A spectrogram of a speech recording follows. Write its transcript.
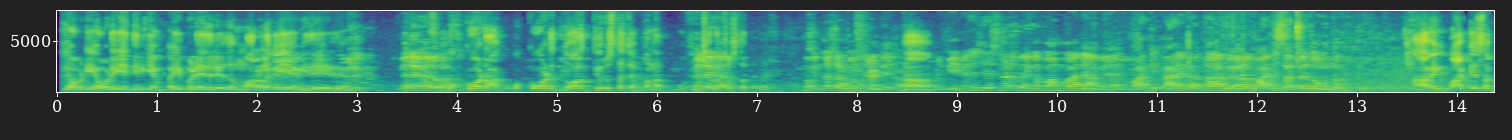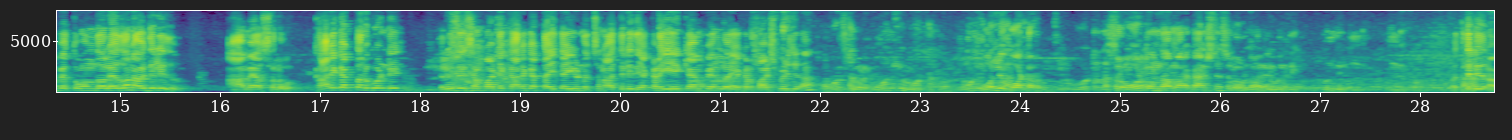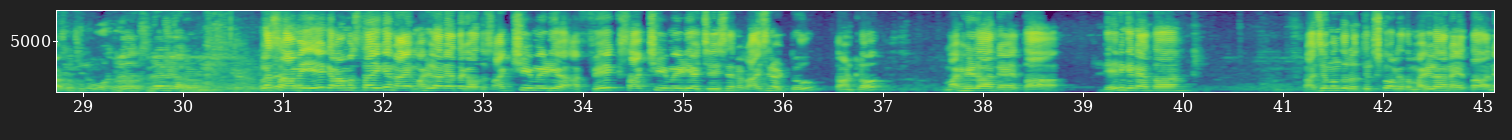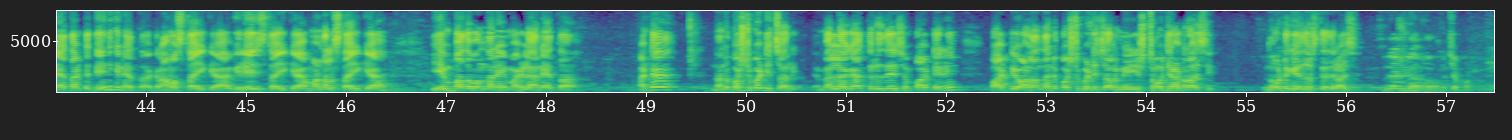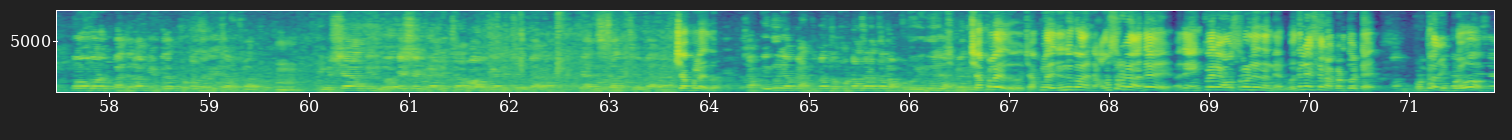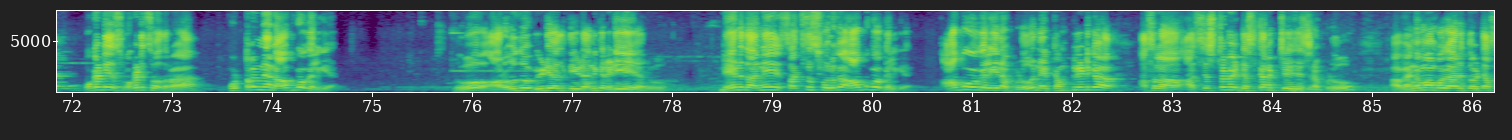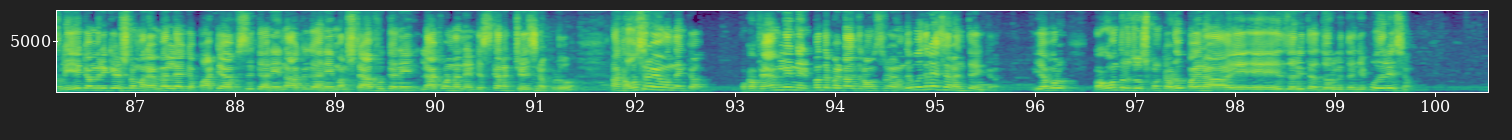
కాబట్టి ఎవడు ఏ- దీనికి ఏం భయపడేది లేదు మోరల్గా ఏం ఇదే ఇదేం లేదు. ఒక్కోడ ఒక్కొక్కటి దోల తీరుస్తా చెప్తున్నా ఫ్యూచర్లో చూస్తా. ఆమెకి పార్టీ సభ్యత్వం ఉందో లేదో నాకు తెలియదు ఆమె అసలు కార్యకర్త అనుకోండి తెలుగుదేశం పార్టీ కార్యకర్త అయితే అయ్యి ఉండొచ్చు. నాకు తెలియదు ఎక్కడ ఏ క్యాంపెయిన్లో ఎక్కడ పార్టిసిపేట్? ఓన్లీ ఓటర్ అసలు ఓటు ఉందా? మన కాన్స్టిట్యూన్సీలో ఓటు ఉంది? ఉంది. ఉంది అది తెలియదు నాకు. సురేష్- సురేష్ గారు. ప్లస్ ఆమె ఏ గ్రామ స్థాయిగా నా మహిళా నేత కాదు. సాక్షి మీడియా ఆ ఫేక్ సాక్షి మీడియా చేసిన రాసినట్టు దాంట్లో మహిళా నేత. దేనికి నేత? రాసే ముందు తెలుసుకోవాలి కదా. మహిళా నేత. నేత అంటే దేనికి నేత? గ్రామ స్థాయికా విలేజ్ స్థాయికా మండల స్థాయికా? ఏం పదవి ఉందని మహిళా నేత? అంటే నన్ను బస్టు పట్టించాలి. ఎమ్మెల్యేగా తెలుగుదేశం పార్టీని పార్టీ వాళ్ళందరినీ బస్టు పట్టించాలి. మీ ఇష్టం వచ్చినట్టు రాసి నోటికి ఏదొస్తే అది రాసి. చెప్పండి. అక్టోబర్ పదిన మీ మీద కుట్ర జరిగి చెప్తున్నారు హ్మ్. ఈ విషయాన్ని లోకేష్ రెడ్డి గారి చంద్రబాబు గారిని చెప్పారా? మీ అధిష్టానికి చెప్పారా? చెప్పలేదు. చెప్పలేదు? చెప్పలేదు? ఎందుకు? అంటే అవసరమే అదే అదే ఎంక్వైరీ అవసరం లేదని నేను వదిలేసాను అక్కడతోటే. కుట్ర ఇప్పుడు ఒకటే ఒకటి సోదరా కుట్రను నేను ఆపుకోగలిగా. ఇప్పుడు ఆ రోజు వీడియోలు తీయడానికి రెడీ అయ్యారు. నేను దాన్ని సక్సెస్ఫుల్గా ఆపుకోగలిగా. ఆపుకోగలిగినప్పుడు నేను కంప్లీట్గా అసలు ఆ సిస్టమే డిస్కనెక్ట్ చేసేసినప్పుడు ఆ వెంగమాంబ గారితో అసలు ఏ కమ్యూనికేషన్ మన ఎమ్మెల్యే పార్టీ ఆఫీస్కి కానీ నాకు కానీ మన స్టాఫ్కి కానీ లేకుండా నేను డిస్కనెక్ట్ చేసినప్పుడు నాకు అవసరం ఏముంది ఇంకా? ఒక ఫ్యామిలీని నేను ఇబ్బంది పెట్టాల్సిన అవసరం ఏముంది? వదిలేశాను అంతే ఇంకా. ఎవరు భగవంతుడు చూసుకుంటాడు పైన ఏ- ఏ- ఏది జరిగితే అది జరుగుతుందని చెప్పి వదిలేసాం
